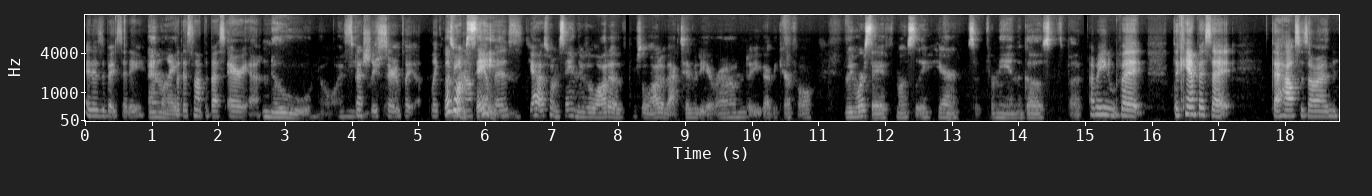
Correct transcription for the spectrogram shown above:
it is a big city, And like, but it's not the best area, no, no, I mean, especially shit. certain places like That's what I'm saying. campus. Yeah, that's what I'm saying. There's a lot of there's a lot of activity around. You gotta be careful. I mean, we're safe mostly here, except for me and the ghosts. But I mean, but the campus that the house is on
